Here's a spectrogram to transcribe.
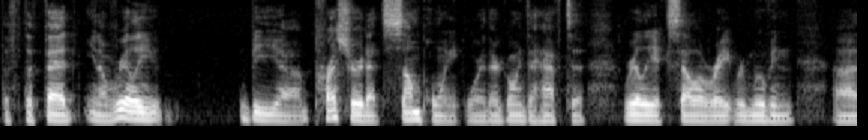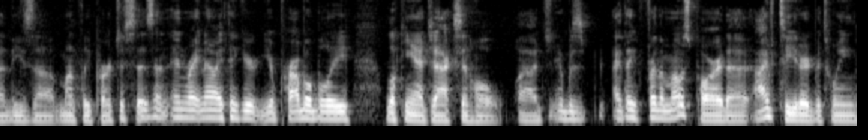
the, the Fed, you know, really be uh, pressured at some point where they're going to have to really accelerate removing uh, these uh, monthly purchases. And, and right now, I think you're you're probably looking at Jackson Hole. Uh, it was, I think, for the most part, I've teetered between,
